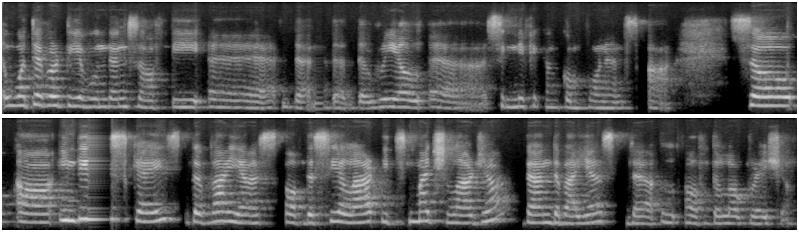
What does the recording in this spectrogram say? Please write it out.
whatever the abundance of the, uh, the, the, the, real uh, significant components are. So uh, in this case, the bias of the CLR, it's much larger than the bias the, of the log ratio.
